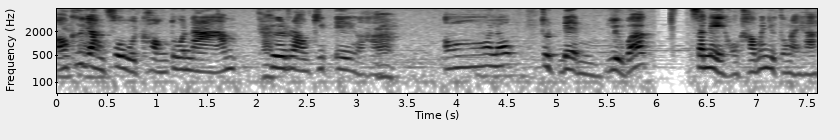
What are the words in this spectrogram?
อ๋อคืออย่างสูตรของตัวน้ำค่ะ คือเราคิดเองเหรอคะค่ะ อ๋อ แล้วจุดเด่นหรือว่าเสน่ห์ของเขามันอยู่ตรงไหนคะ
